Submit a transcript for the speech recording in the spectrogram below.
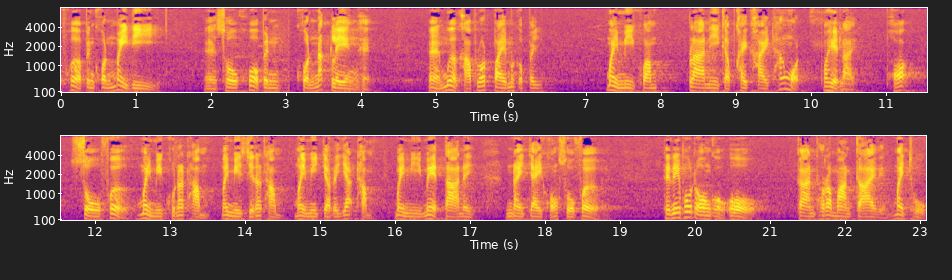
เฟอร์เป็นคนไม่ดี โซโคเป็นคนนักเลงเมื่อขับรถไปมันก็ไปไม่มีความปราณีกับใครๆทั้งหมด เพราะเหตุไร เพราะโซเฟอร์ไม่มีคุณธรรม ไม่มีศีลธรรม ไม่มีจริยธรรม ไม่มีเมตตาในในใจของโซเฟอร์ ทีนี้พระองค์ก็โอ้การทรมานกายเนี่ยไม่ถูก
